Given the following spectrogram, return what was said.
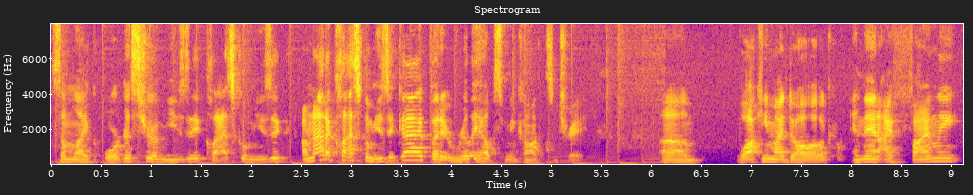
some like orchestra music, classical music. I'm not a classical music guy, but it really helps me concentrate. Um, walking my dog, and then I finally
